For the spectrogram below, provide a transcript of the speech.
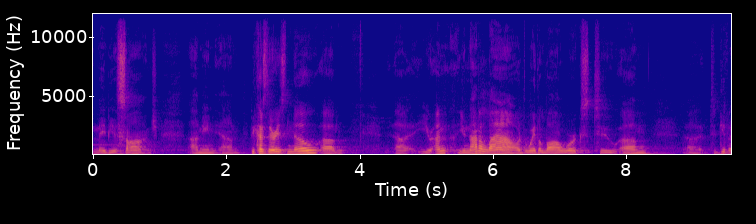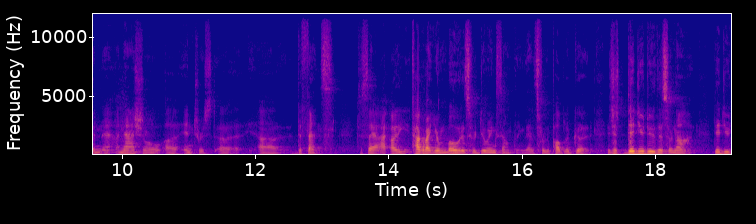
maybe Assange. I mean, um, because there is no, um, uh, you're, you're not allowed, the way the law works, to um, uh, to give a, na a national uh, interest uh, defense. To say, I, I, talk about your motives for doing something that's for the public good. It's just, did you do this or not? Did you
